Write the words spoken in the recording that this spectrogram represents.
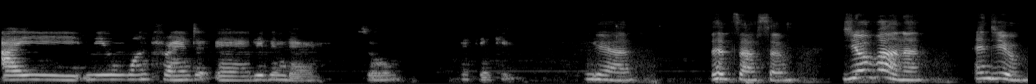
I knew one friend uh, living there, so I think it, Yeah, that's awesome. Giovanna, and you?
